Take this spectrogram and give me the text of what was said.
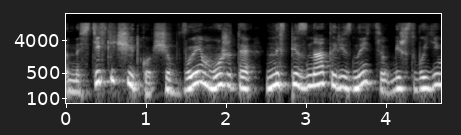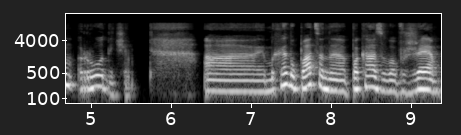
Настільки чітко, що ви можете не впізнати різницю між своїм родичем. Михайло Пацан показував вже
